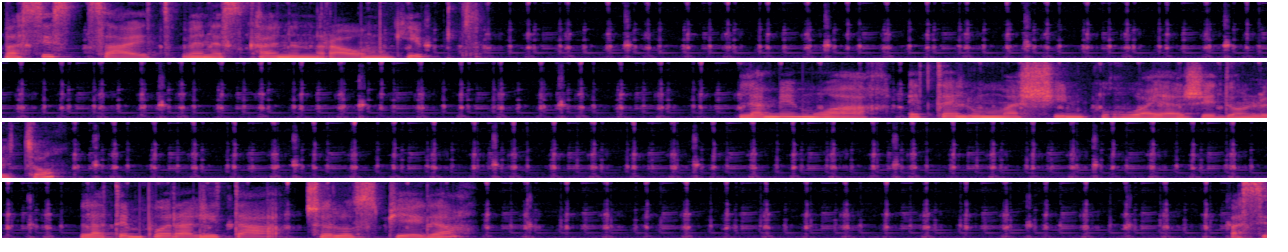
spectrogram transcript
Was ist Zeit, wenn es keinen Raum gibt? La mémoire est-elle une machine pour voyager dans le temps? La temporalità ce lo spiega? Was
